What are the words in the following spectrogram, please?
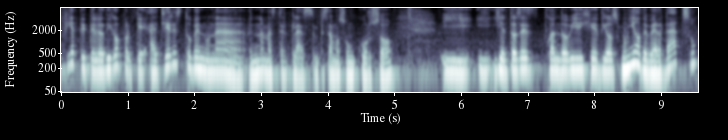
fíjate, te lo digo porque ayer estuve en una, en una masterclass, empezamos un curso. Y, y, entonces cuando vi dije, Dios mío, ¿de verdad suben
